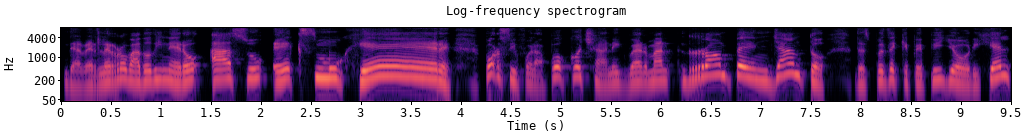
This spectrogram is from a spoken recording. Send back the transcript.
de haberle robado dinero a su ex mujer. Por si fuera poco, Chanik Berman rompe en llanto después de que Pepillo Origel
